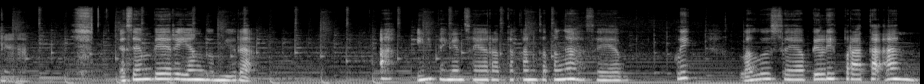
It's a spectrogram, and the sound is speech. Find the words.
Nah SMP Riang Gembira. Ah ini pengen saya ratakan ke tengah. Saya klik Lalu saya pilih perataan.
